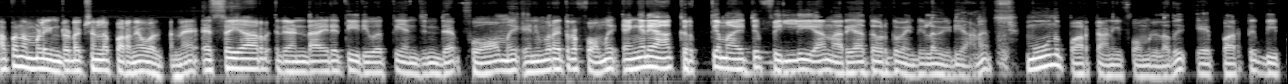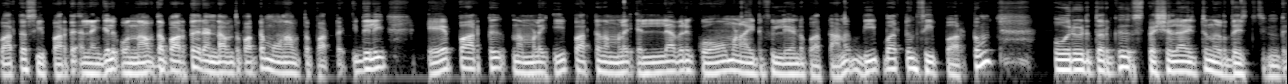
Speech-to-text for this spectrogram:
അപ്പൊ നമ്മൾ ഇൻട്രൊഡക്ഷനിൽ പറഞ്ഞ പോലെ തന്നെ എസ് ഐ ആർ രണ്ടായിരത്തി ഇരുപത്തി അഞ്ചിന്റെ ഫോം എനിമറേറ്റർ ഫോം എങ്ങനെയാ കൃത്യമായിട്ട് ഫില്ല് ചെയ്യാന്ന് അറിയാത്തവർക്ക് വേണ്ടിയുള്ള വീഡിയോ ആണ്. മൂന്ന് പാർട്ടാണ് ഈ ഫോം ഉള്ളത് A part B part C part അല്ലെങ്കിൽ ഒന്നാമത്തെ പാർട്ട് രണ്ടാമത്തെ പാർട്ട് മൂന്നാമത്തെ പാർട്ട് ഇതിൽ എ പാർട്ട് നമ്മൾ ഈ പാർട്ട് നമ്മൾ എല്ലാവരും കോമൺ ആയിട്ട് ഫില്ല് ചെയ്യേണ്ട പാർട്ടാണ് ബി പാർട്ടും സി പാർട്ടും ഓരോരുത്തർക്ക് സ്പെഷ്യലായിട്ട് നിർദ്ദേശിച്ചിട്ടുണ്ട്.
